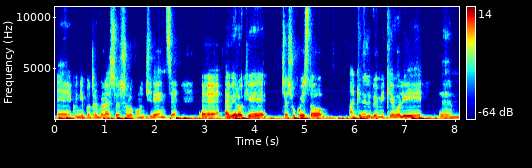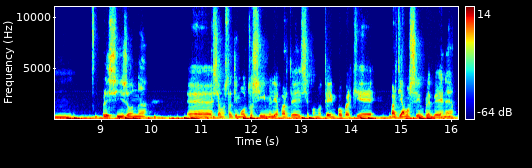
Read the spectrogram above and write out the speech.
e quindi potrebbero essere solo coincidenze. Eh, è vero che cioè, su questo anche nelle due amichevoli ehm, pre-season eh, siamo stati molto simili a parte il secondo tempo perché partiamo sempre bene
